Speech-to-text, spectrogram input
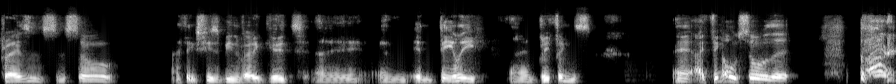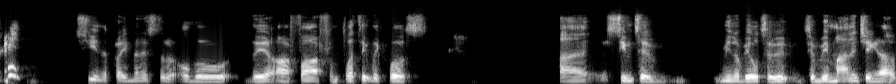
presence. And so I think she's been very good uh, in, in daily uh, briefings. Uh, I think also that she and the Prime Minister, although they are far from politically close, uh, seem to you know be able to, to be managing a,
